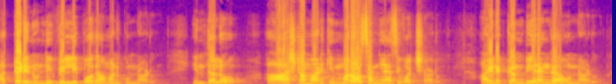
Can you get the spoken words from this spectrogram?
అక్కడి నుండి వెళ్ళిపోదామనుకున్నాడు. ఇంతలో ఆ ఆశ్రమానికి మరో సన్యాసి వచ్చాడు. ఆయన గంభీరంగా ఉన్నాడు.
